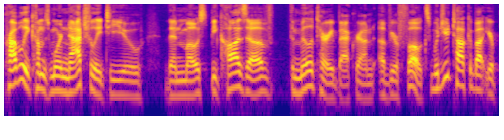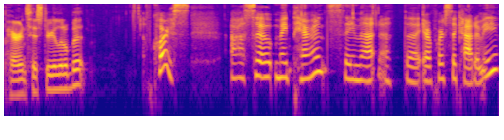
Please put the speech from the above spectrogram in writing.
probably comes more naturally to you than most because of the military background of your folks. Would you talk about your parents' history a little bit? Of course. Uh, so my parents they met at the Air Force Academy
